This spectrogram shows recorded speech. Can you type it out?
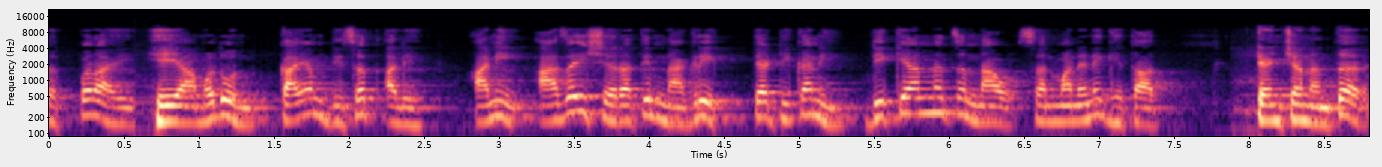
तत्पर आहे. हे यामधून कायम दिसत आले आणि आजही शहरातील नागरिक त्या ठिकाणी डी के अण्णांचं नाव सन्मानाने घेतात. त्यांच्यानंतर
